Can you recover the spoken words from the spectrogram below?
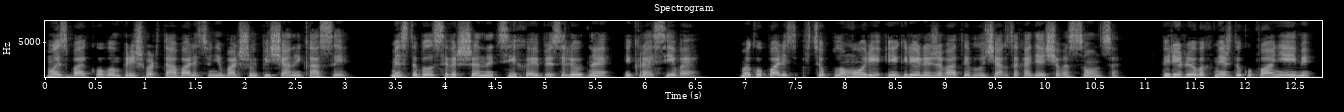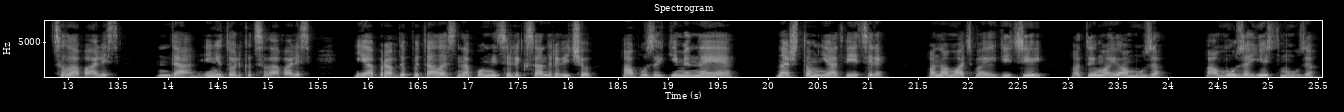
Мы с Байковым пришвартовались у небольшой песчаной косы. Место было совершенно тихое, безлюдное и красивое. Мы купались в теплом море и грели животы в лучах заходящего солнца. В перерывах между купаниями целовались. Да, и не только целовались. Я, правда, пыталась напомнить Александровичу об узах Гименея, на что мне ответили. Она мать моих детей, а ты моя муза. А муза есть муза.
